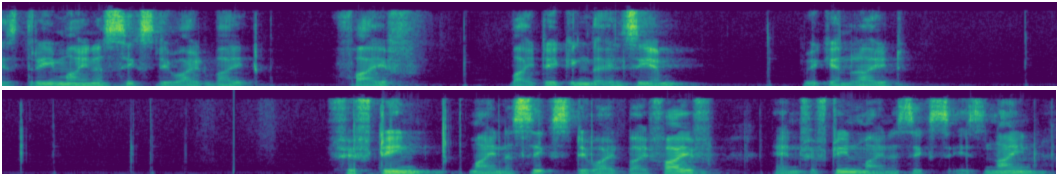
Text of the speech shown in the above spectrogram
as 3 minus 6 divided by 5 by taking the LCM we can write 15 minus 6 divided by 5 and 15 minus 6 is 9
